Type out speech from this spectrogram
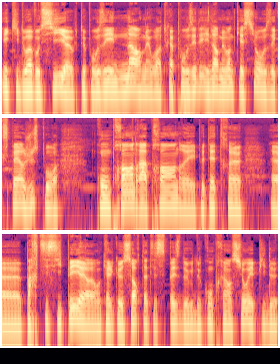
et qui doivent aussi euh, te poser énormément, ou en tout cas poser énormément de questions aux experts juste pour comprendre, apprendre et peut-être euh, euh, participer en quelque sorte à cette espèce de, compréhension et puis de,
